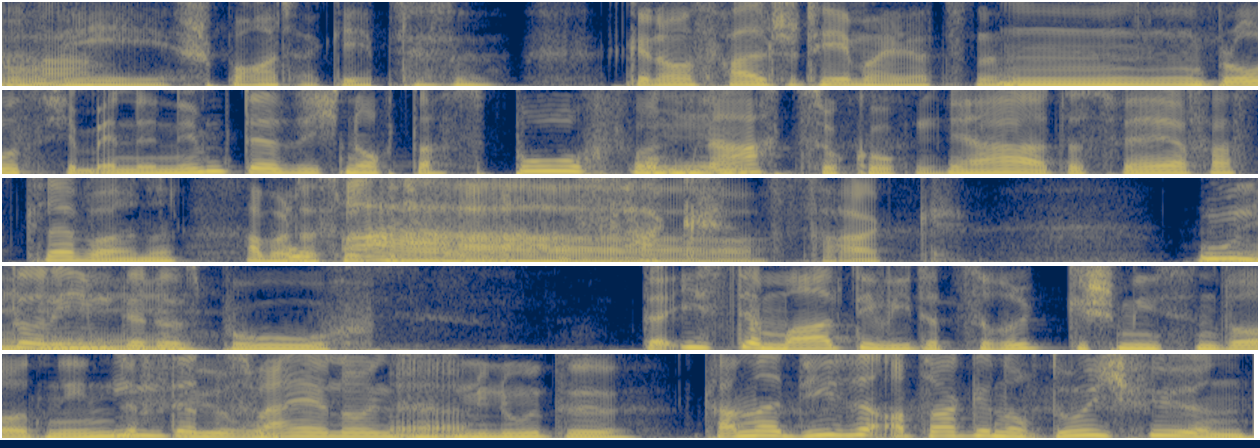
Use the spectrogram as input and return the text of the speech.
Oh nee, Sportergebnisse. Genau das falsche Thema jetzt, ne? Mm, bloß nicht. Am Ende nimmt er sich noch das Buch von. Um nachzugucken. ja, das wäre ja fast clever, ne? Aber das Oh, wird nicht passen. Ah, fuck. Fuck. Unternimmt er Nee. das Buch. Da ist der Marty wieder zurückgeschmissen worden in, der In der Führung. 92. Ja. Minute. Kann er diese Attacke noch durchführen?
